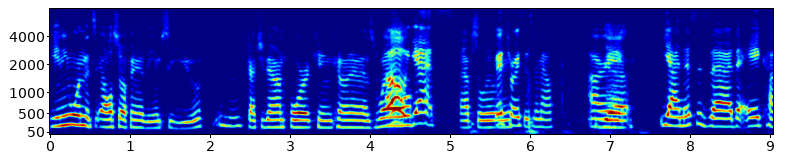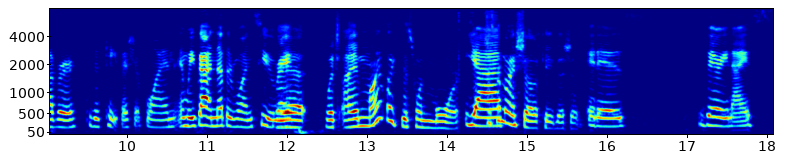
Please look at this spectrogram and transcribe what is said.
anyone that's also a fan of the MCU. hmm Got you down for King Conan as well. oh yes, absolutely. good choices, Ramel. All right. Yeah, Yeah, and this is the the A cover to this Kate Bishop one, and we've got another one too, right? Yeah, which I might like this one more. Yeah, Just a nice shot of Kate Bishop. it is. Very nice.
